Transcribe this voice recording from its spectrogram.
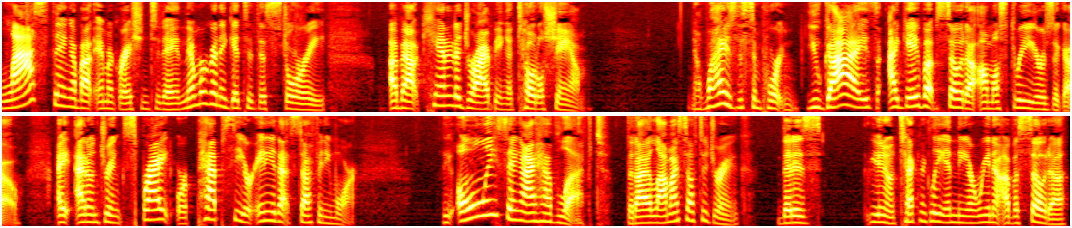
last thing about immigration today, and then we're going to get to this story about Canada Dry being a total sham. Now, why is this important? You guys, I gave up soda almost three years ago. I, I don't drink Sprite or Pepsi or any of that stuff anymore. The only thing I have left that I allow myself to drink that is, you know, technically in the arena of a soda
